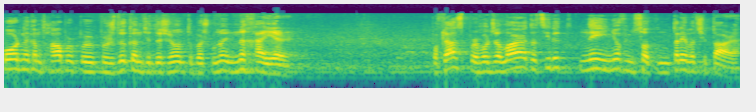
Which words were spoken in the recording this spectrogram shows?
portën e kam të hapur për për çdo kënd që dëshiron të bashkëpunojë në hajër. Po flas për hoxhallarët të cilët ne i njohim sot në trevat shqiptare,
